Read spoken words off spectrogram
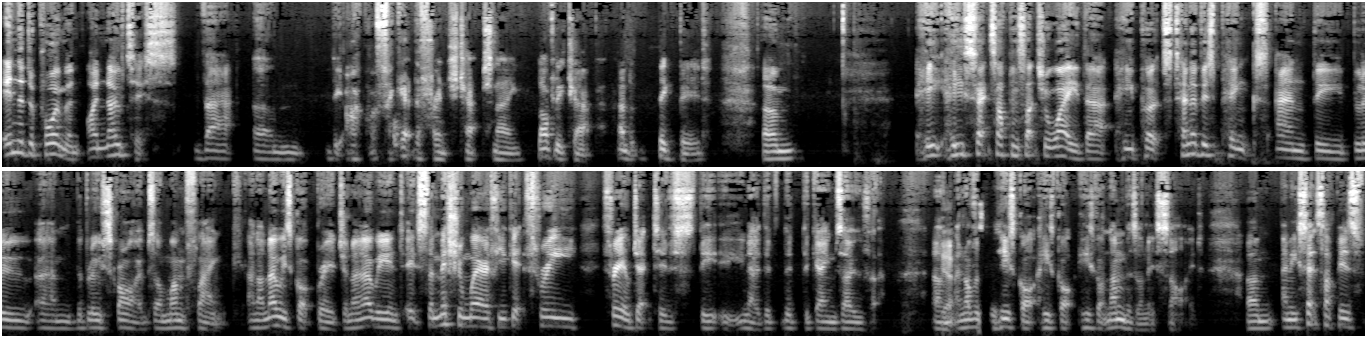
in the deployment, I notice that um, the I forget the French chap's name, lovely chap, and a big beard. Um, he he sets up in such a way that he puts ten of his pinks and the blue um, the blue scribes on one flank, and I know he's got bridge, and I know he it's the mission where if you get three three objectives, the you know the the, the game's over. Um, Yeah. And obviously he's got he's got he's got numbers on his side, um, and he sets up his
